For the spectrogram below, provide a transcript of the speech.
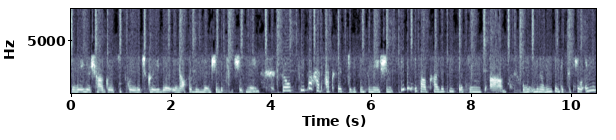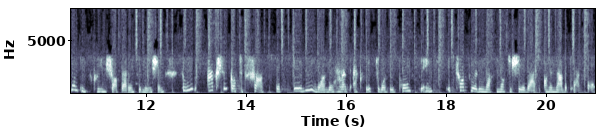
where your child goes to school, which grade they're in. Often we mention the teacher's name. So people have access to this information, even if our privacy settings, um, we, you know, we think it's secure. Anyone can screenshot that information. So we've actually got to trust that everyone that has access to what we're posting is trustworthy enough not to share that on another platform.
